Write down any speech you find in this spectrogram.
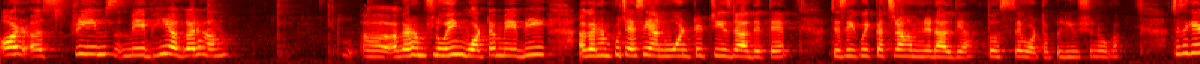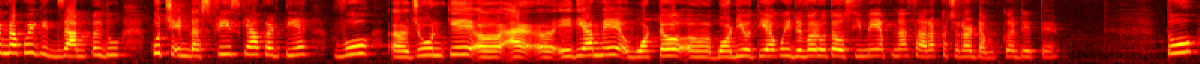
और स्ट्रीम्स uh, में भी अगर हम uh, अगर हम फ्लोइंग वाटर में भी अगर हम कुछ ऐसी अनवांटेड चीज़ डाल देते हैं जैसे कि कोई कचरा हमने डाल दिया तो उससे वाटर पोल्यूशन होगा। जैसे कि मैं आपको एक एग्जांपल दूँ कुछ इंडस्ट्रीज़ क्या करती है वो uh, जो उनके एरिया uh, में वाटर बॉडी होती है कोई रिवर होता है उसी में अपना सारा कचरा डंप कर देते हैं। तो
